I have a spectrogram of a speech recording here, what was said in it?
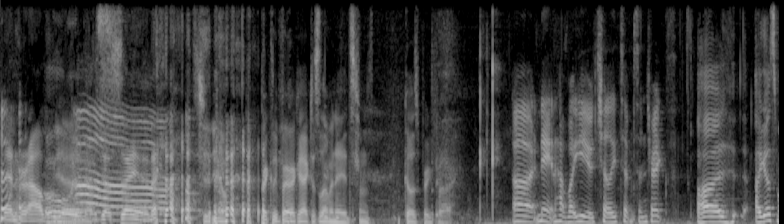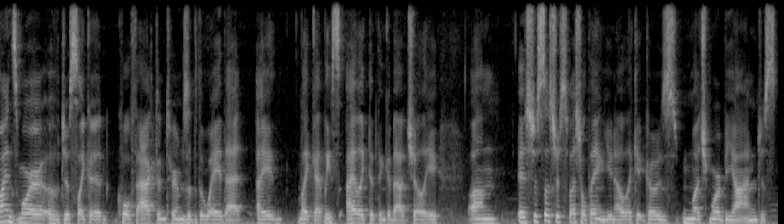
than her album. Yeah, You know. Just saying. You know, prickly pear cactus lemonades from goes pretty far. Uh, Nate, how about you? Chili tips and tricks? Uh, I guess mine's more of just like a cool fact in terms of the way that I like. At least I like to think about chili. Um, it's just such a special thing, you know. Like it goes much more beyond just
